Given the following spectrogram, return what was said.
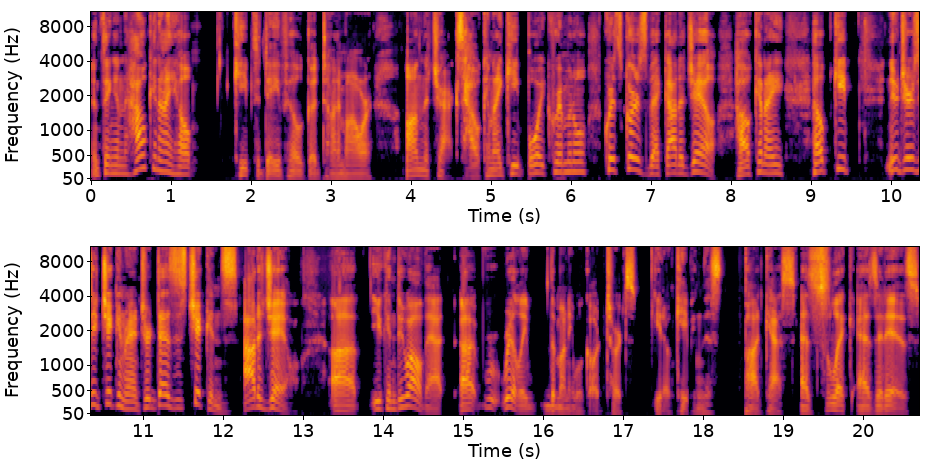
and thinking, how can I help keep the Dave Hill Goodtime Hour on the tracks? How can I keep boy criminal Chris Gersbeck out of jail? How can I help keep New Jersey chicken rancher Dez's chickens out of jail? Uh, you can do all that. Uh, really, the money will go towards you know keeping this podcast as slick as it is.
